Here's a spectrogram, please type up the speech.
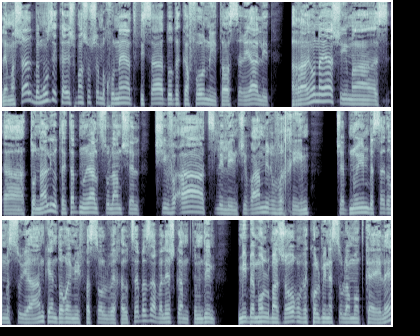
למשל, במוזיקה יש משהו שמכונה התפיסה הדודקפונית או הסריאלית. הרעיון היה שאם הטונליות הייתה בנויה על סולם של שבעה צלילים, שבעה מרווחים, שבנויים בסדר מסוים, כן, דו רמי פסול וכיוצא בזה, אבל יש גם, אתם יודעים, מי במול מז'ור וכל מיני סולמות כאלה.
